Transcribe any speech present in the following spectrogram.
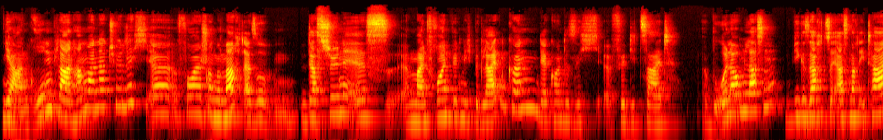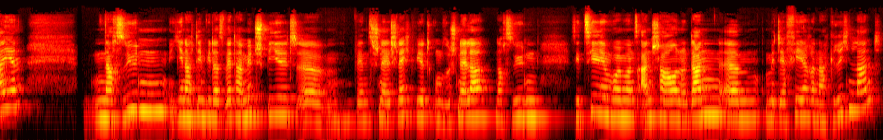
Ja, einen groben Plan haben wir natürlich äh, vorher schon gemacht. Also das Schöne ist, mein Freund wird mich begleiten können. Der konnte sich äh, für die Zeit beurlauben lassen. Wie gesagt, zuerst nach Italien, nach Süden, je nachdem wie das Wetter mitspielt. Äh, Wenn es schnell schlecht wird, umso schneller nach Süden. Sizilien wollen wir uns anschauen und dann ähm, mit der Fähre nach Griechenland.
